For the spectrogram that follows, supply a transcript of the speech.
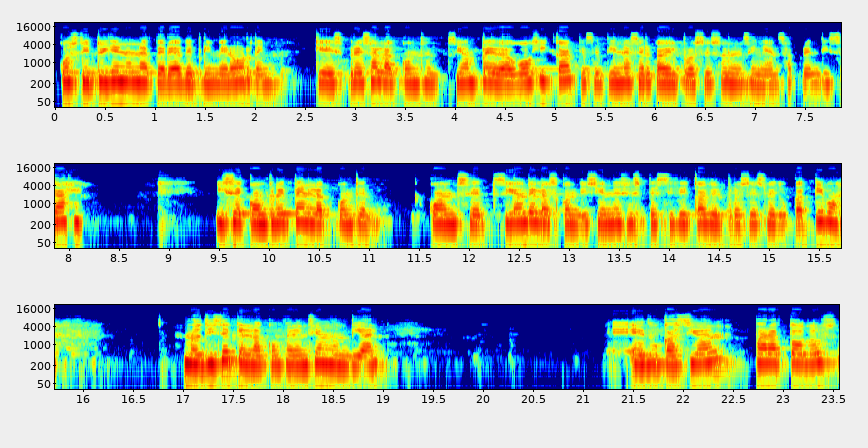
constituyen una tarea de primer orden que expresa la concepción pedagógica que se tiene acerca del proceso de enseñanza-aprendizaje y se concreta en la concepción de las condiciones específicas del proceso educativo. Nos dice que en la Conferencia Mundial Educación para Todos,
